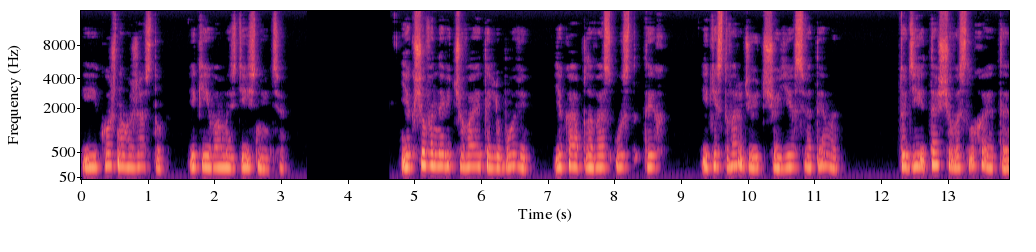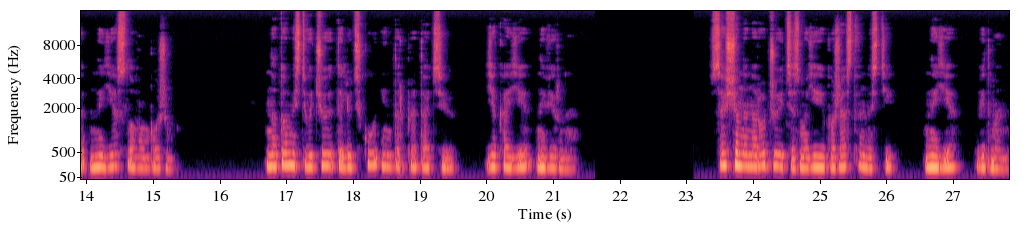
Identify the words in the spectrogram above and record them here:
і кожного жесту, який вами здійснюється. Якщо ви не відчуваєте любові, яка пливе з уст тих, які стверджують, що є святими, тоді те, що ви слухаєте, не є Словом Божим. Натомість ви чуєте людську інтерпретацію, яка є невірною. Все, що не народжується з моєї божественності, не є від мене.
